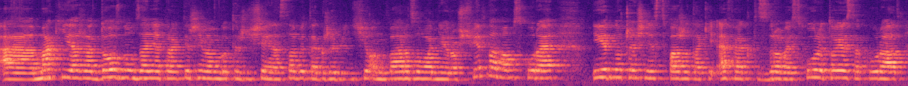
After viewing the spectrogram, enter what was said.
e, makijażach do znudzenia. Praktycznie mam go też dzisiaj na sobie, także widzicie, on bardzo ładnie rozświetla Wam skórę i jednocześnie stwarza taki efekt zdrowej skóry. To jest akurat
